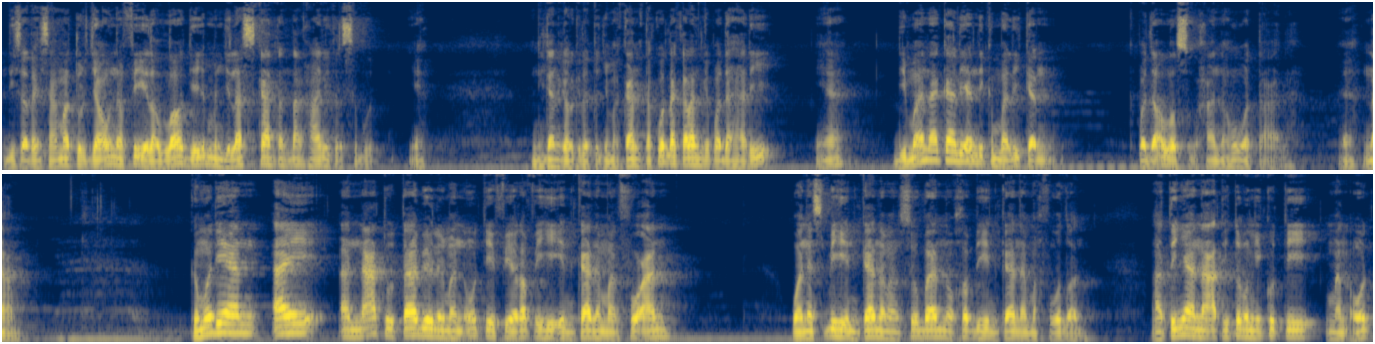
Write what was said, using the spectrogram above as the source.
di saat yang sama turja'una fi ilallah dia menjelaskan tentang hari tersebut ya. Ini kan kalau kita terjemahkan takutlah kalian kepada hari ya di mana kalian dikembalikan kepada Allah Subhanahu wa taala. Ya, 6. Kemudian ai an-na'tu tabi'un man'uti fi rafihi in kana marfu'an wa nasbihi kana mansuban wa khabdihi in kana mahfudan. Artinya na'at itu mengikuti man'ut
